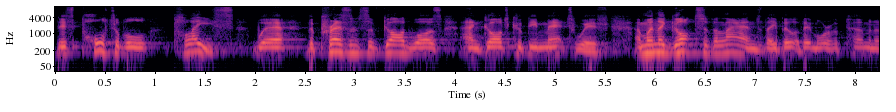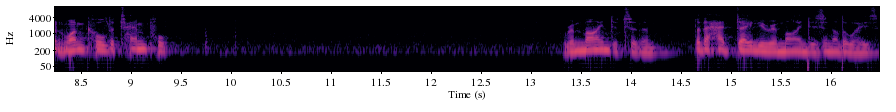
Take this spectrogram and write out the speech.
this portable place where the presence of God was and God could be met with. And when they got to the land, they built a bit more of a permanent one called a temple. Reminder to them, but they had daily reminders in other ways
